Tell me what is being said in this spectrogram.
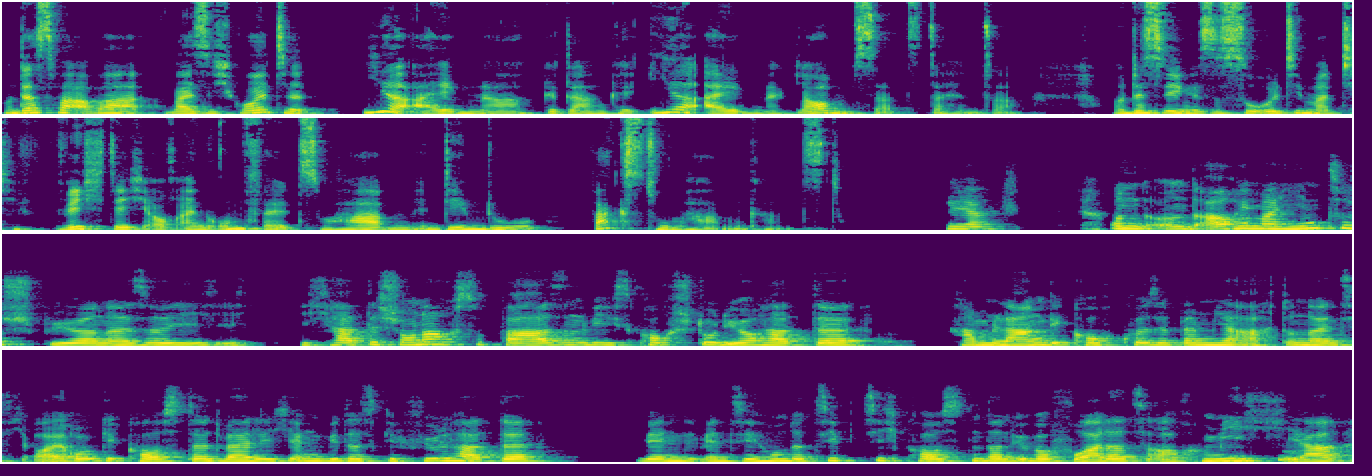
Und das war aber, weiß ich heute, ihr eigener Gedanke, ihr eigener Glaubenssatz dahinter. Und deswegen ist es so ultimativ wichtig, auch ein Umfeld zu haben, in dem du Wachstum haben kannst. Ja, und, und auch immer hinzuspüren. Also ich, ich, ich hatte schon auch so Phasen, wie ich das Kochstudio hatte, haben lang die Kochkurse bei mir 98 Euro gekostet, weil ich irgendwie das Gefühl hatte, wenn, wenn sie 170 kosten, dann überfordert es auch mich, ja.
